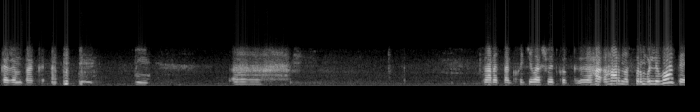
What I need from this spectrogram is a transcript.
скажімо так. Е, зараз так хотіла швидко е, гарно сформулювати,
